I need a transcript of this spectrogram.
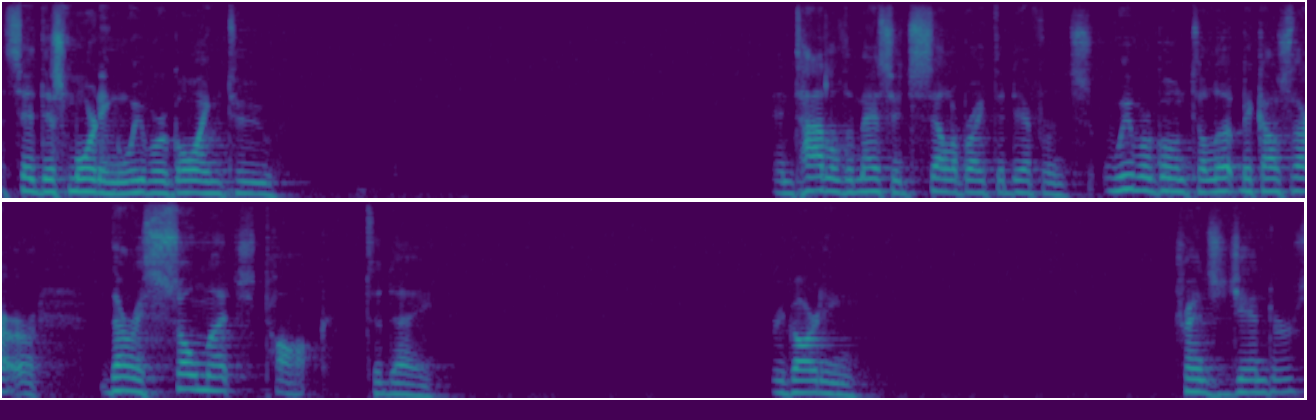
I said this morning we were going to entitle the message Celebrate the Difference. We were going to look because there, are, there is so much talk today regarding transgenders.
